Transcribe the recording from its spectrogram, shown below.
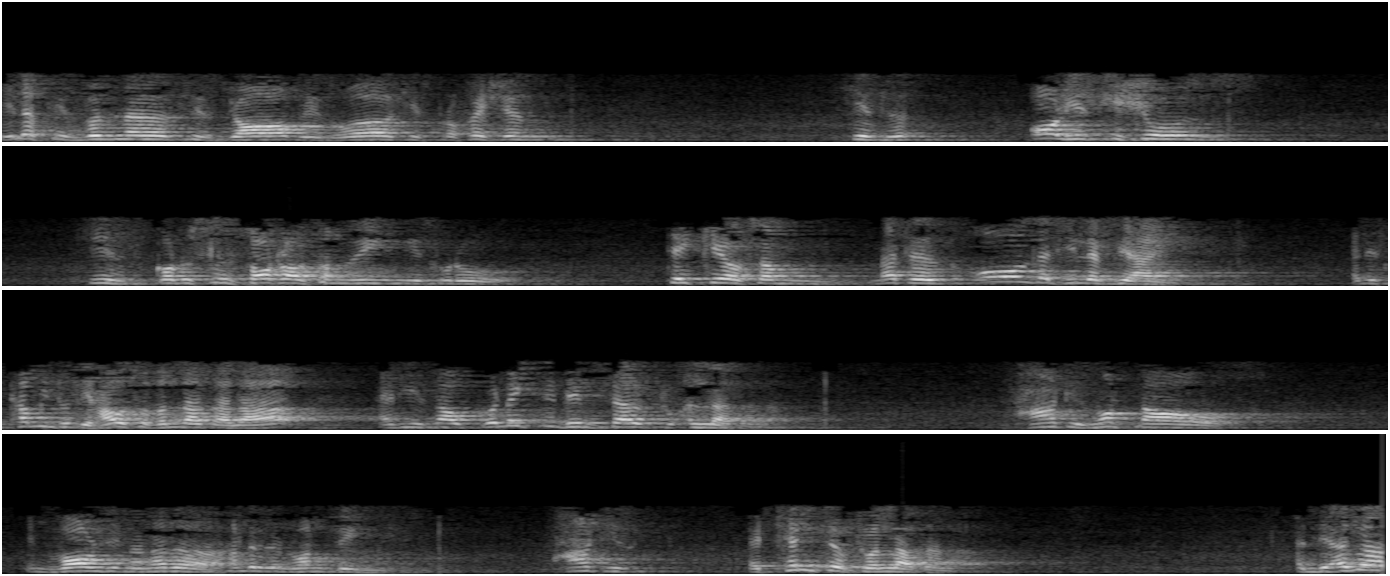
He left his business, his job, his work, his profession, his all his issues. He's got to still sort out something, he's got to take care of some matters, all that he left behind. And he's coming to the house of Allah Ta'ala, and he's now connected himself to Allah Ta'ala. His heart is not now involved in another 101 things. His heart is attentive to Allah Ta'ala. And the other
